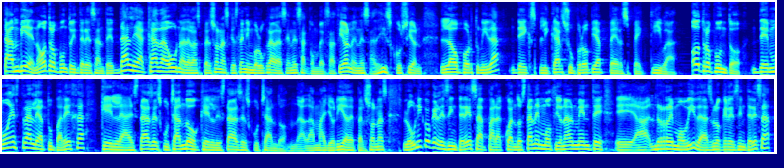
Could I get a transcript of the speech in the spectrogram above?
También, otro punto interesante, dale a cada una de las personas que estén involucradas en esa conversación, en esa discusión, la oportunidad de explicar su propia perspectiva. Otro punto, demuéstrale a tu pareja que la estás escuchando o que le estás escuchando. A la mayoría de personas lo único que les interesa para cuando están emocionalmente eh, removidas, lo que les interesa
